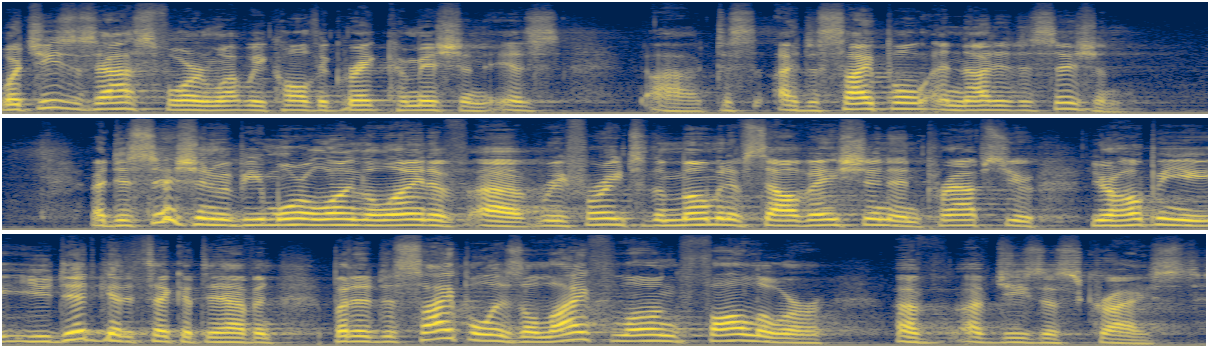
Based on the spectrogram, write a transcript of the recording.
What Jesus asked for in what we call the Great Commission is uh, a disciple and not a decision. A decision would be more along the line of uh, referring to the moment of salvation, and perhaps you're, you're hoping you, you did get a ticket to heaven. But a disciple is a lifelong follower of, of Jesus Christ.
